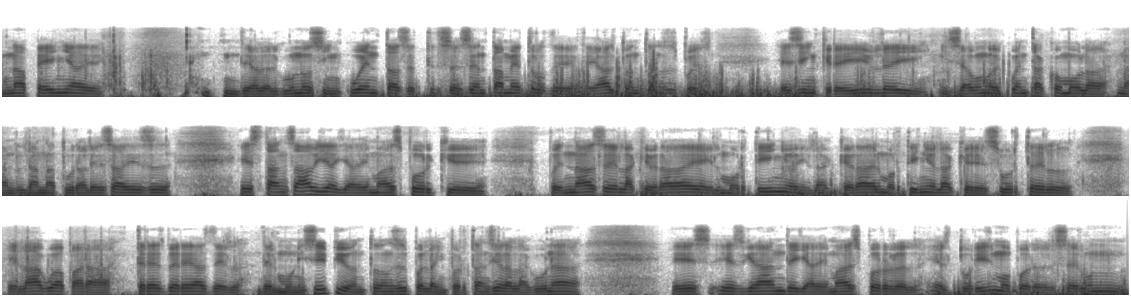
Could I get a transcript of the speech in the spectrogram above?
una peña de, de algunos 50, 60 metros de, alto, entonces pues es increíble y, y se da uno de cuenta cómo la, la, la, naturaleza es, es tan sabia y además porque pues nace la quebrada del Mortiño y la quebrada del Mortiño es la que surte el, el agua para tres veredas del, del municipio, entonces pues la importancia de la laguna es, es grande y además por el, el turismo, por el ser un,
